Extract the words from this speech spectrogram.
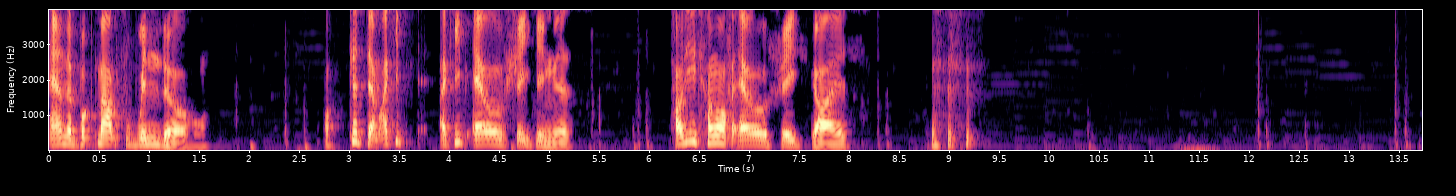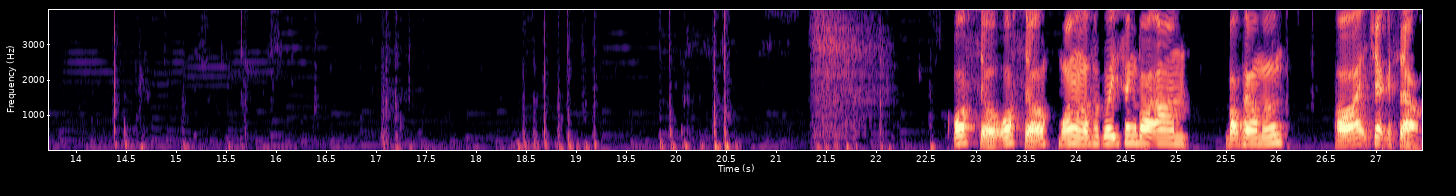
and the bookmarks window. Oh, god damn! I keep I keep Aero shaking this. How do you turn off Aero Shake, guys? also, also, one other great thing about um about Pale Moon. All right, check this out.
